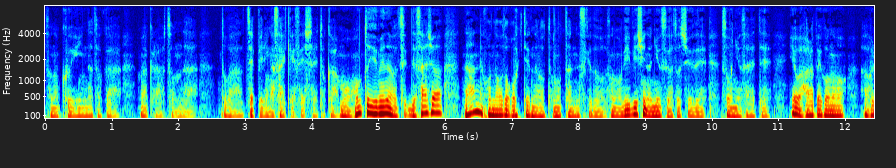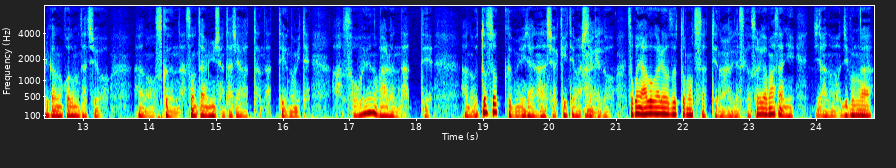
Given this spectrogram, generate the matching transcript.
そのクイーンだとか、まあ、クラフトンだとか、ゼッペリンが再結成したりとか、もう本当夢のようで、最初はなんでこんなことが起きてるんだろうと思ったんですけど、その BBC のニュースが途中で挿入されて、要は腹ペコのアフリカの子供たちをあの救うんだ、そのためにミュージシャンが立ち上がったんだっていうのを見て、あ、そういうのがあるんだってあのウッドストックみたいな話は聞いてましたけど、はい、そこに憧れをずっと持ってたっていうのがあるんですけど、それがまさにあの自分が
